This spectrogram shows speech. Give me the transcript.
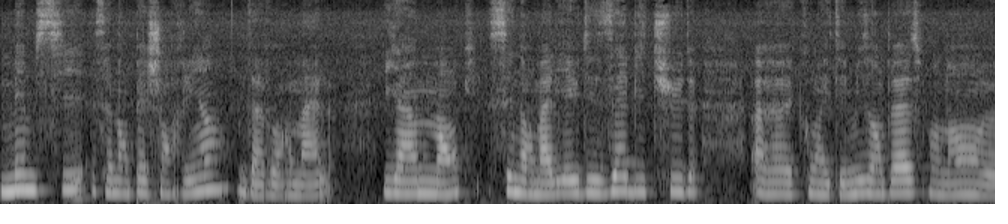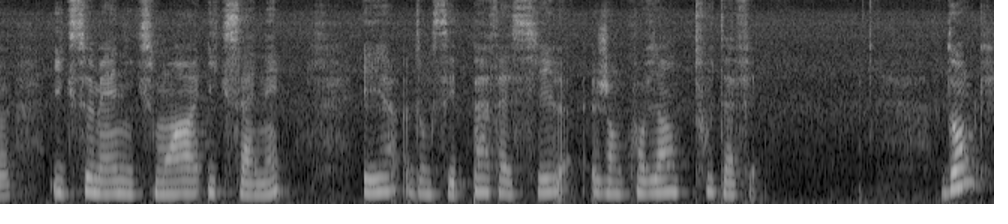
Même si ça n'empêche en rien d'avoir mal, il y a un manque, c'est normal. Il y a eu des habitudes euh, qui ont été mises en place pendant euh, X semaines, X mois, X années. Et donc c'est pas facile, j'en conviens tout à fait. Donc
